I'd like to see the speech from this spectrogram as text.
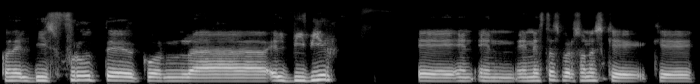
con el disfrute, con la, el vivir eh, en, en, estas personas que, que,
